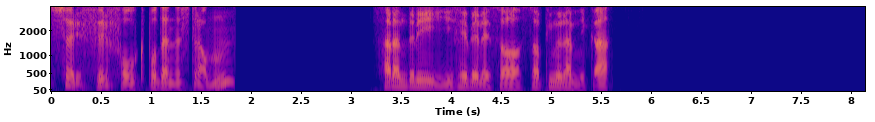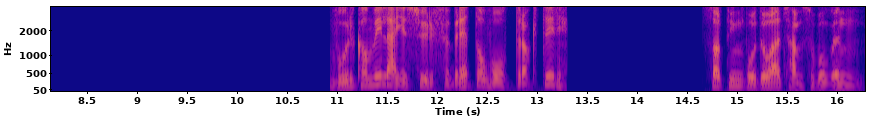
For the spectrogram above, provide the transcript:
Surfer folk på denne stranden? 사람들이 이 해변에서 서핑을 합니까? Hvor kan vi leie surfebrett og våtdrakter? 서핑보드와 잠수복은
